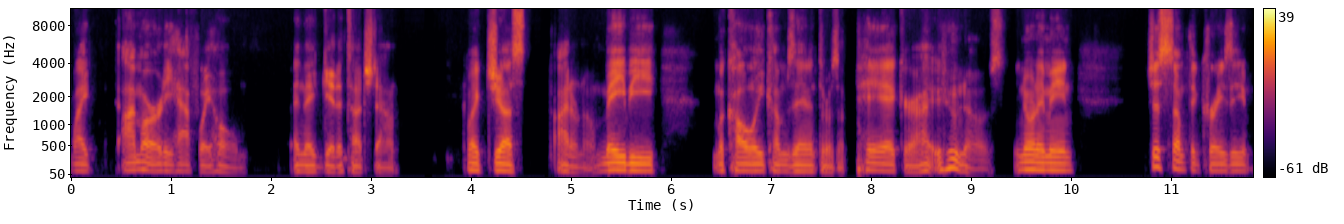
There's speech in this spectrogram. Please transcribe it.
like I'm already halfway home, and they get a touchdown. Like just I don't know, maybe McCulley comes in and throws a pick, or I, who knows? You know what I mean? Just something crazy.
